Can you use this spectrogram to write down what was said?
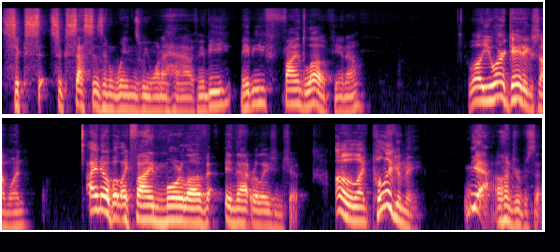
suc- successes and wins we want to have. Maybe maybe find love, you know. Well, you are dating someone. I know, but like find more love in that relationship. Oh, like polygamy. Yeah, 100%.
